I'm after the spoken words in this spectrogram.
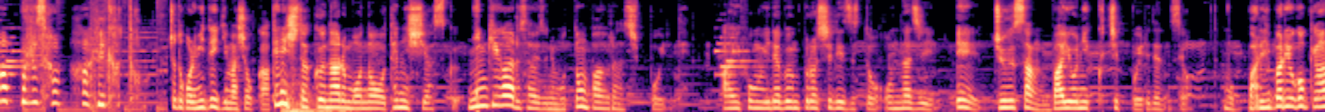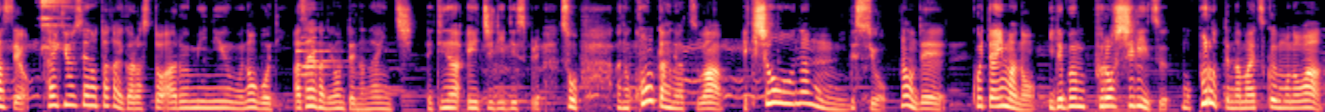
アップルさんありがとう。ちょっとこれ見ていきましょうか。手にしたくなるものを手にしやすく人気があるサイズに最もパワフルなチップを入れて iPhone11 Pro シリーズと同じ A13 バイオニックチップを入れてるんですよ。もうバリバリ動きますよ。耐久性の高いガラスとアルミニウムのボディ。鮮やかな4.7インチ。レティナ HD ディスプレイそう。あの今回のやつは液晶なんですよ。なのでこういった今の11 Pro シリーズ、もうプロって名前つくものは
